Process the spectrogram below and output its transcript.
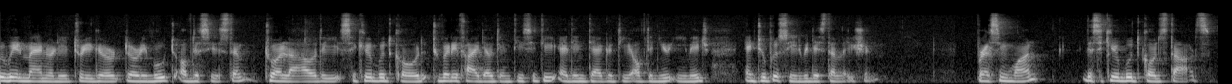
we will manually trigger the reboot of the system to allow the secure boot code to verify the authenticity and integrity of the new image and to proceed with the installation. Pressing 1, the secure boot code starts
